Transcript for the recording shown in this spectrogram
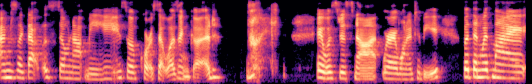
I'm just like that was so not me. So of course that wasn't good. Like it was just not where I wanted to be. But then with my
